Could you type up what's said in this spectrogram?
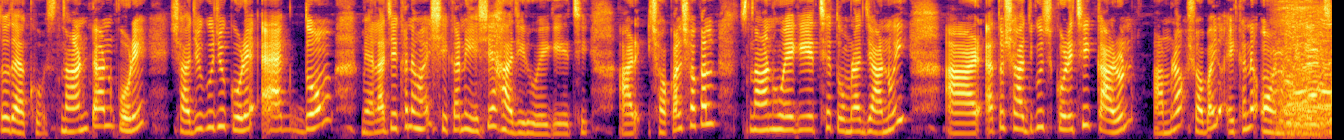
তো দেখো, স্নান টান করে, সাজুগুজু করে একদম মেলা যেখানে হয় সেখানে এসে হাজির হয়ে গিয়েছি। আর সকাল সকাল স্নান হয়ে গিয়েছে তোমরা জানোই। আর এত সাজগুজ করেছি কারণ আমরা সবাই এখানে অঞ্জলি দিয়েছি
